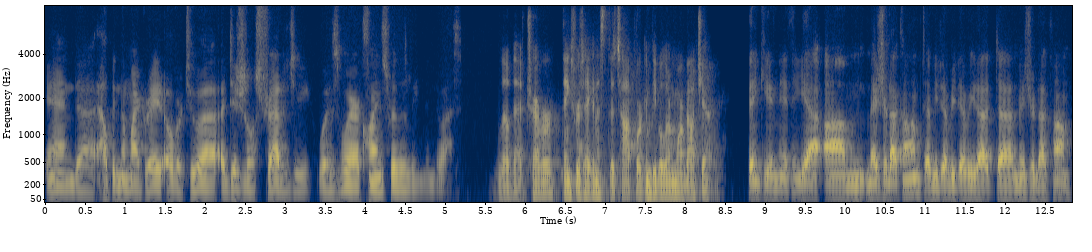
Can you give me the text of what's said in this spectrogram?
and uh, helping them migrate over to a, a, digital strategy was where clients really leaned into us. Love that. Trevor, thanks for taking us to the top. Where can people learn more about you? Thank you, Nathan. Yeah, um, measured.com, www.measured.com.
